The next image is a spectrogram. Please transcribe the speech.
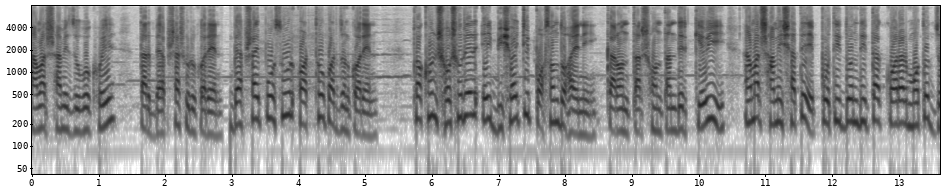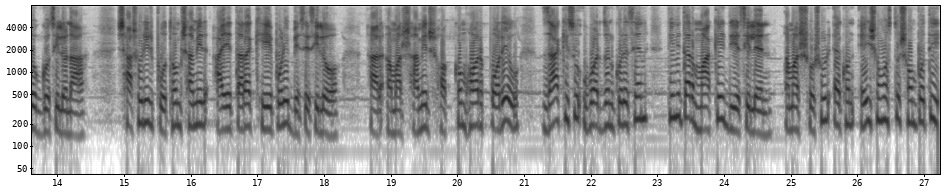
আমার স্বামী যুবক হয়ে তার ব্যবসা শুরু করেন। ব্যবসায় প্রচুর অর্থ উপার্জন করেন। তখন শ্বশুরের এই বিষয়টি পছন্দ হয়নি, কারণ তার সন্তানদের কেউই আমার স্বামীর সাথে প্রতিদ্বন্দ্বিতা করার মতো যোগ্য ছিল না। শাশুড়ির প্রথম স্বামীর আয়ে তারা খেয়ে পড়ে বেঁচেছিল আর আমার স্বামীর সক্ষম হওয়ার পরেও যা কিছু উপার্জন করেছেন, তিনি তার মাকেই দিয়েছিলেন। আমার শ্বশুর এখন এই সমস্ত সম্পত্তি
